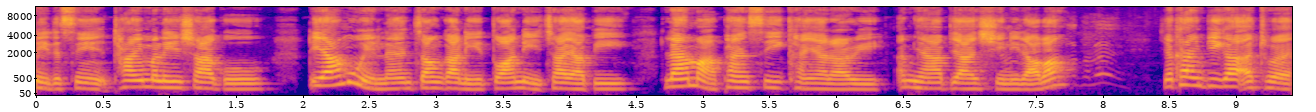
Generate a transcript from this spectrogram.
နေတဆင့်ထိုင်းမလေးရှားကိုတရားမဝင်လမ်းကြောင်းကနေသွားနေကြရပြီးလမ်းမှာဖမ်းဆီးခံရတာတွေအများပြားရှိနေတာပါ။ရခိုင်ပြည်ကအထွတ်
